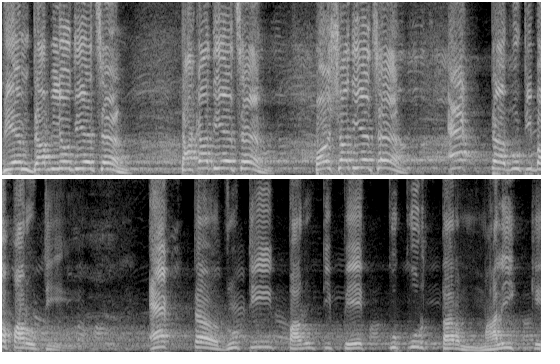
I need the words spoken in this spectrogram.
বিএমডাব্লিউ দিয়েছেন, টাকা দিয়েছেন, পয়সা দিয়েছেন, একটা রুটি বা পারুটি একটা রুটি পারুটি পেয়ে কুকুর তার মালিককে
